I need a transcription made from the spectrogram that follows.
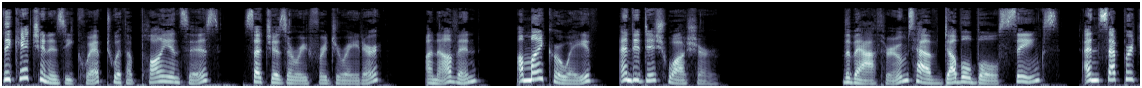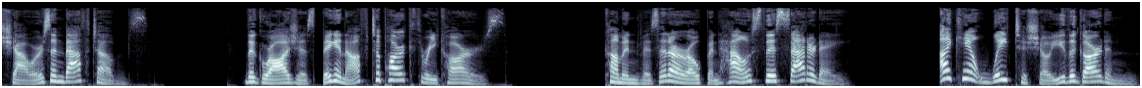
The kitchen is equipped with appliances such as a refrigerator, an oven, a microwave, and a dishwasher. The bathrooms have double bowl sinks and separate showers and bathtubs. The garage is big enough to park three cars. Come and visit our open house this Saturday. I can't wait to show you the garden.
